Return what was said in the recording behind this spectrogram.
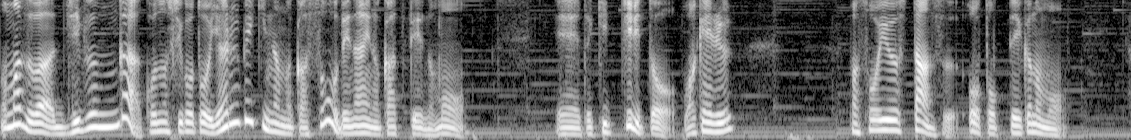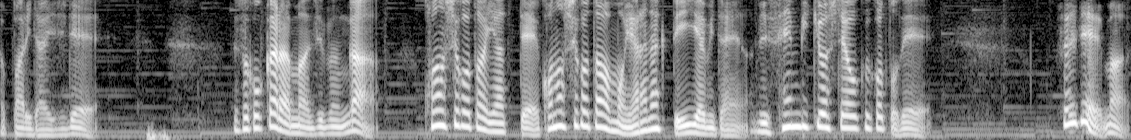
まあ、まずは自分がこの仕事をやるべきなのかそうでないのかっていうのも、えっ、ー、と、きっちりと分ける、まあそういうスタンスを取っていくのもやっぱり大事で、でそこからまあ自分がこの仕事はやってこの仕事はもうやらなくていいやみたいな。で線引きをしておくことでそれでまあ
